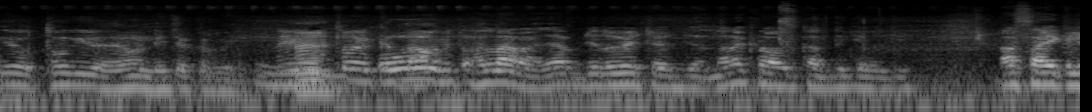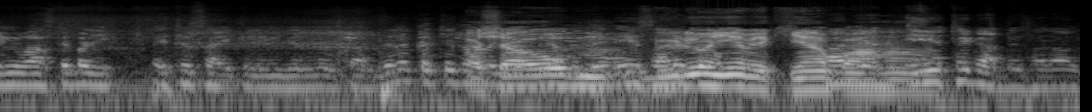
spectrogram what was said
ਇਹ ਉੱਥੋਂ ਕੀ ਹੋਇਆ? ਹੁਣ ਨਹੀਂ ਚੱਕਰ ਕੋਈ। ਨਹੀਂ ਉੱਥੋਂ ਇੱਕ ਉਹ ਹਲਾਰਾ ਜਾ ਜਦੋਂ ਵਿੱਚ ਜਾਂਦਾ ਨਾ ਕ੍ਰਾਸ ਕਰਦੀ ਕੇਵਲ ਜੀ ਆ ਸਾਈਕਲਿੰਗ ਵਾਸਤੇ ਭਾਜੀ ਇੱਥੇ ਸਾਈਕਲਿੰਗ ਜਿਹੜੇ ਲੋਕ ਕਰਦੇ ਨਾ ਕੱਚੇ ਥੋੜ੍ਹੇ ਅੱਛਾ, ਉਹ ਵੀਡੀਓ ਜਿਹੀਆਂ ਵੇਖੀਆਂ ਆਪਾਂ, ਹਾਂ। ਇਹ ਇੱਥੇ ਕਰਦੇ ਸਾਰਾ ਉਹ।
